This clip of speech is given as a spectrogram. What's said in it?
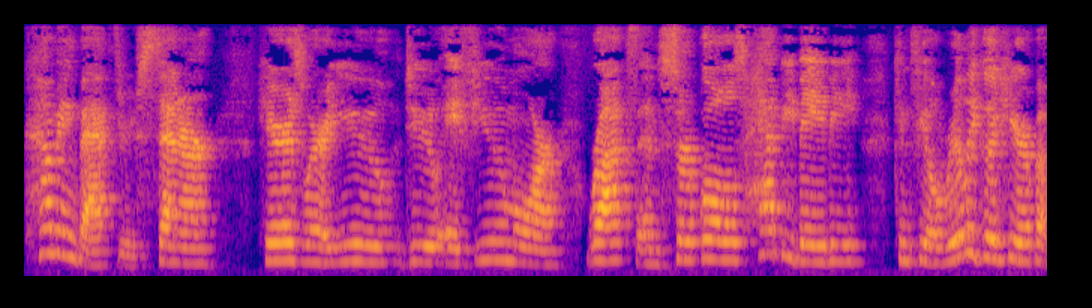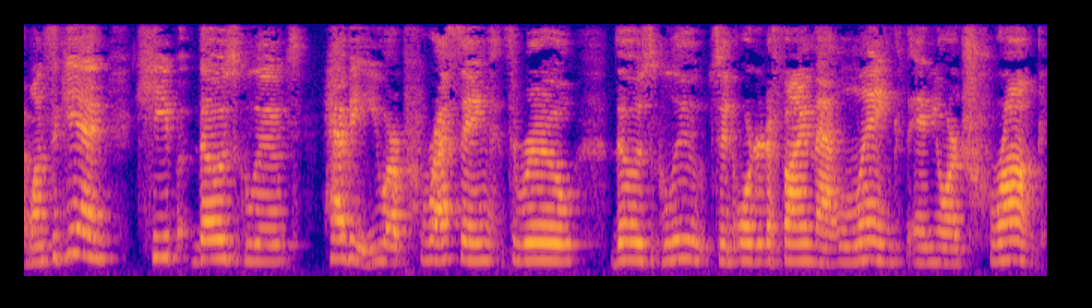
coming back through center. Here's where you do a few more rocks and circles. Happy baby can feel really good here, but once again, keep those glutes heavy. You are pressing through those glutes in order to find that length in your trunk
